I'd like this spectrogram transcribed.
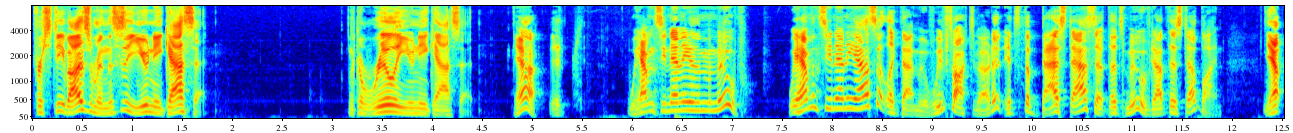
for Steve Yzerman, this is a unique asset. Like a really unique asset. Yeah. It, we haven't seen any of them move. We haven't seen any asset like that move. We've talked about it. It's the best asset that's moved at this deadline. Yep.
